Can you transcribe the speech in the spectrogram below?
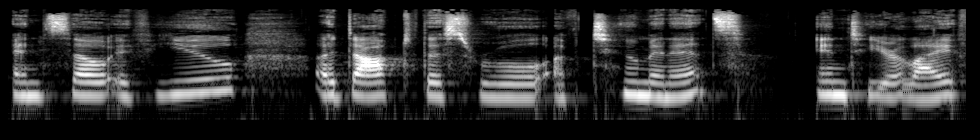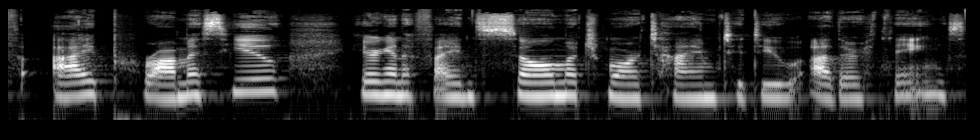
And so, if you adopt this rule of two minutes, into your life, I promise you, you're going to find so much more time to do other things,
